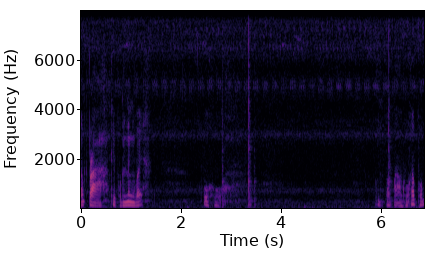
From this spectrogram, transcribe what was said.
นื้อปลาที่ผมนึ่งไว้ โอ้โห กินเปล่าๆถูกครับผม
